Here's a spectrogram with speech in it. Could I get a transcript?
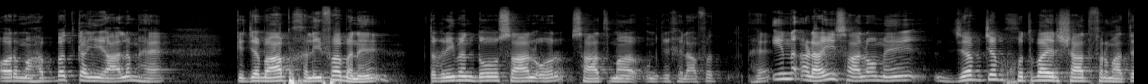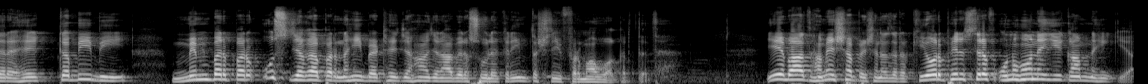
और महब्बत का ये आलम है कि जब आप खलीफा बने, तकरीबन दो साल और सात माह उनकी खिलाफत है। इन अढ़ाई सालों में जब जब खुतबा इरशाद फरमाते रहे, कभी भी मंबर पर उस जगह पर नहीं बैठे जहाँ जनाब रसूल करीम तशरीफ़ फरमा हुआ करते थे। ये बात हमेशा पेश नज़र रखी और फिर सिर्फ़ उन्होंने ये काम नहीं किया।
